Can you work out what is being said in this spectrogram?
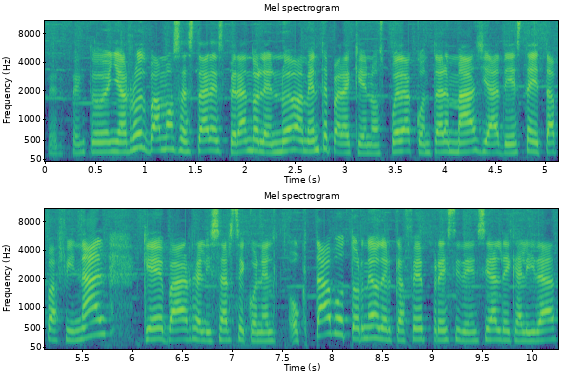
Perfecto, doña Ruth, vamos a estar esperándole nuevamente para que nos pueda contar más ya de esta etapa final que va a realizarse con el octavo torneo del café presidencial de calidad,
